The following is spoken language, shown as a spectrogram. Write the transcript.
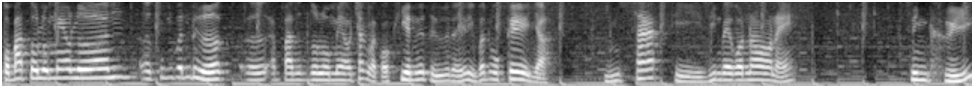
Có Bartolomeo luôn. Ờ, cũng vẫn được. Ờ, Bartolomeo chắc là có khiên cái thứ đấy thì vẫn ok nhỉ? Chính xác thì Jinbe này. Sinh khí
